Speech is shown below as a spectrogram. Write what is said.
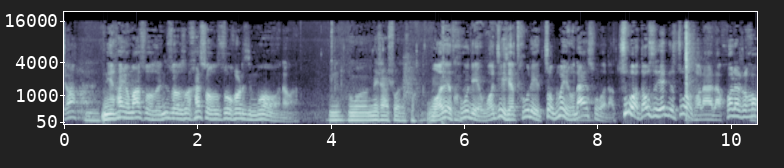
行，你还有嘛说说？你说说，还说说做活的经过吗？那嗯，我没啥说的说。我的徒弟，我这些徒弟就没有难说的，做都是人家做出来的。回来之后，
